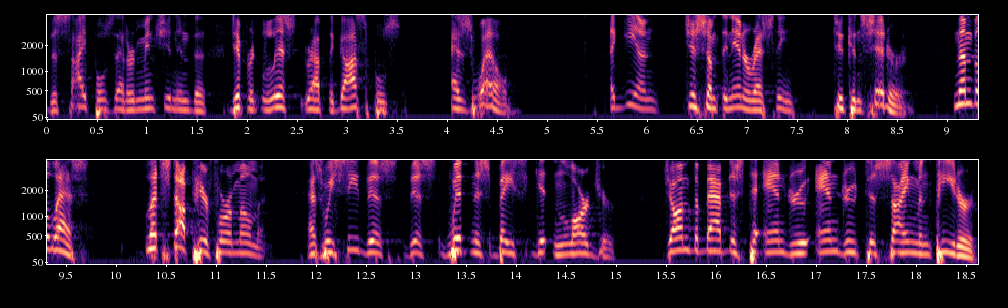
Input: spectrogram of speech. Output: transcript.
disciples that are mentioned in the different lists throughout the Gospels as well. Again, just something interesting to consider. Nonetheless, let's stop here for a moment as we see this, this witness base getting larger. John the Baptist to Andrew, Andrew to Simon Peter.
